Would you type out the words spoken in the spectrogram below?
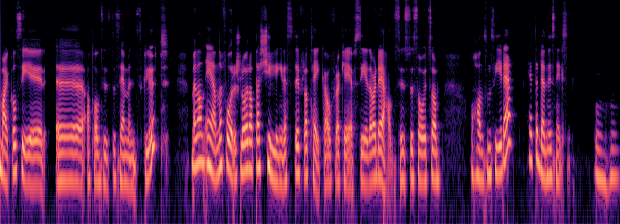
Michael sier eh, at han syns det ser menneskelig ut. Men han ene foreslår at det er kyllingrester fra takeout fra KFC. Det var det han syntes det så ut som. Og han som sier det, heter Dennis Nilsen. Mhm.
